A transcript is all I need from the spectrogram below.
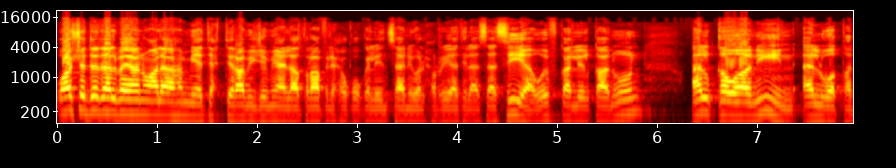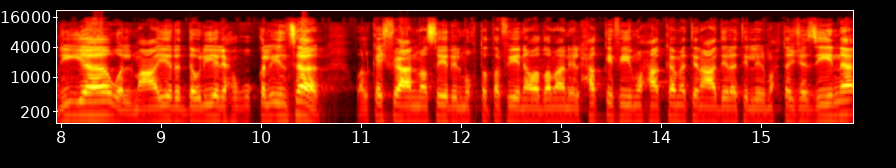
وشدد البيان على أهمية احترام جميع الأطراف لحقوق الإنسان والحريات الأساسية وفقا للقانون القوانين الوطنية والمعايير الدولية لحقوق الإنسان والكشف عن مصير المختطفين وضمان الحق في محاكمة عادلة للمحتجزين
